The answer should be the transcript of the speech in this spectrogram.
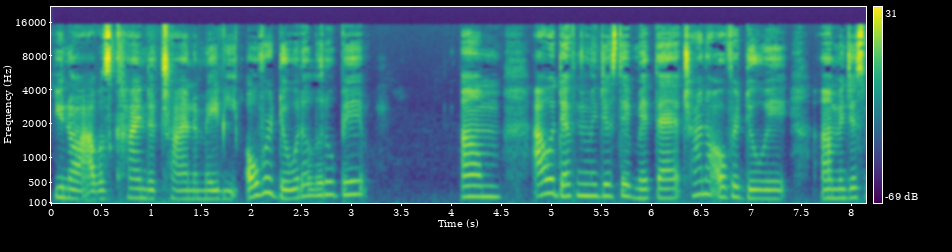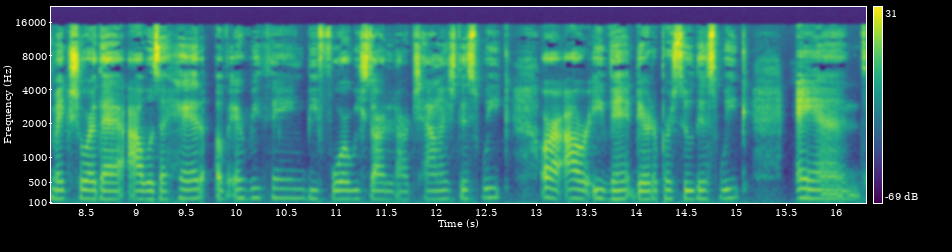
you know, I was kind of trying to maybe overdo it a little bit um, I would definitely just admit that trying to overdo it, um, and just make sure that I was ahead of everything before we started our challenge this week or our event, Dare to Pursue this week. And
